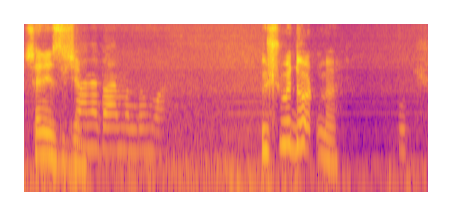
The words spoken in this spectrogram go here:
Sen Bir izleyeceğim. tane diamond'ım var. 3 mü 4 mü? 3.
